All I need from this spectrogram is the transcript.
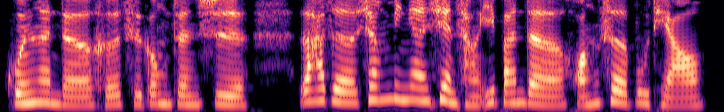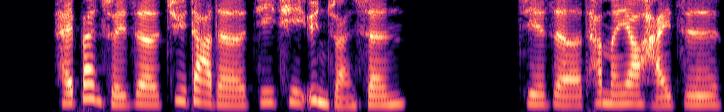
昏暗的核磁共振室拉着像命案现场一般的黄色布条，还伴随着巨大的机器运转声。接着，他们要孩子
